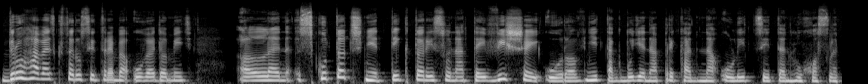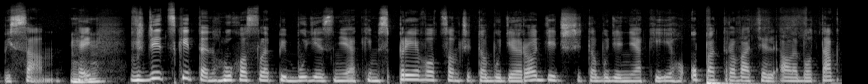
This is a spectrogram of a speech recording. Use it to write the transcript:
Druhá vec, ktorú si treba uvedomiť, len skutočne tí, ktorí sú na tej vyššej úrovni, tak bude napríklad na ulici ten hluchoslepý sám. Mm-hmm. Hej? Vždycky ten hluchoslepý bude s nejakým sprievodcom, či to bude rodič, či to bude nejaký jeho opatrovateľ alebo tak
